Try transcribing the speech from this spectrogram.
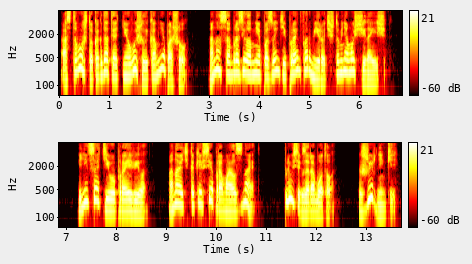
А с того, что когда ты от нее вышел и ко мне пошел, она сообразила мне позвонить и проинформировать, что меня мужчина ищет. Инициативу проявила. Она ведь, как и все, про Майлз знает. Плюсик заработала. Жирненький.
